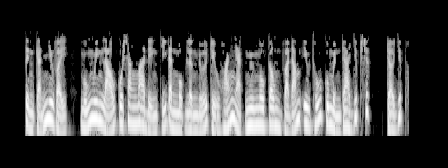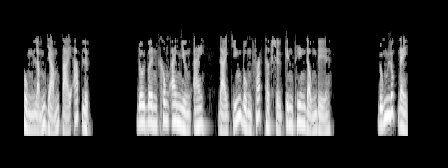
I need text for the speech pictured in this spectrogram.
tình cảnh như vậy, ngũ nguyên lão của săn ma điện chỉ đành một lần nữa triệu hoán nhạc ngư ngô công và đám yêu thú của mình ra giúp sức, trợ giúp hùng lẫm giảm tải áp lực. Đôi bên không ai nhường ai, đại chiến bùng phát thật sự kinh thiên động địa. Đúng lúc này,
